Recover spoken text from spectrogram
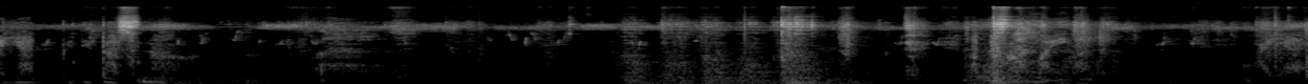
Ayan, pinitas na. Ah, mainit. Ayan.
